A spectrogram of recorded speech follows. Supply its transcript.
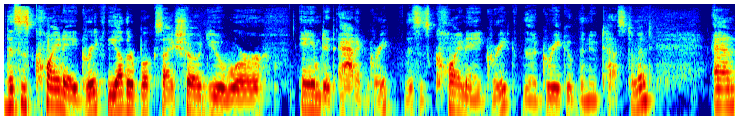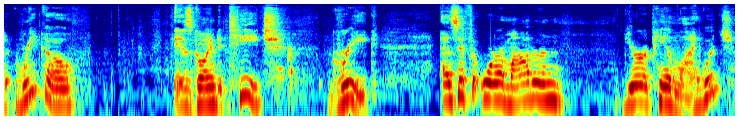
this is Koine Greek. The other books I showed you were aimed at Attic Greek. This is Koine Greek, the Greek of the New Testament. And Rico is going to teach Greek as if it were a modern European language.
